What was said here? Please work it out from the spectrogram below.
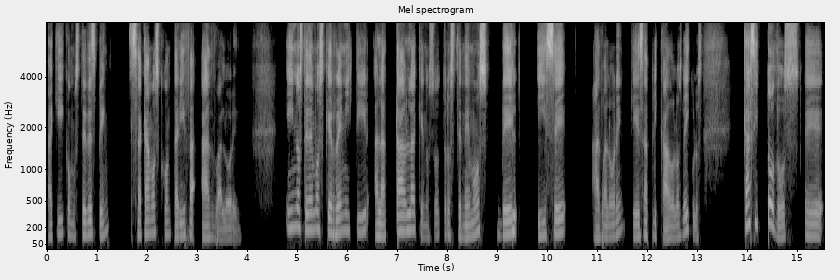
aquí como ustedes ven, sacamos con tarifa ad valorem. Y nos tenemos que remitir a la tabla que nosotros tenemos del IC ad valorem que es aplicado a los vehículos. Casi todos eh,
